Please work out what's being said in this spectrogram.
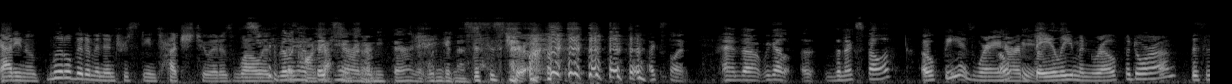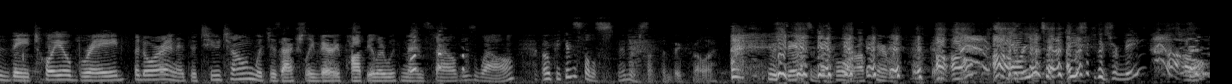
adding a little bit of an interesting touch to it as well as could really the have big contrasting hair underneath there, and it wouldn't get messy. This is true. Excellent. And uh, we got uh, the next fella. Opie is wearing our Bailey Monroe fedora. This is a Toyo braid fedora, and it's a two-tone, which is actually very popular with men's styles as well. Opie, give us a little spin or something, big fella. He was dancing before off camera. Uh-oh. Uh-oh. Are you, ta- are you taking a picture of me? Uh-oh.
